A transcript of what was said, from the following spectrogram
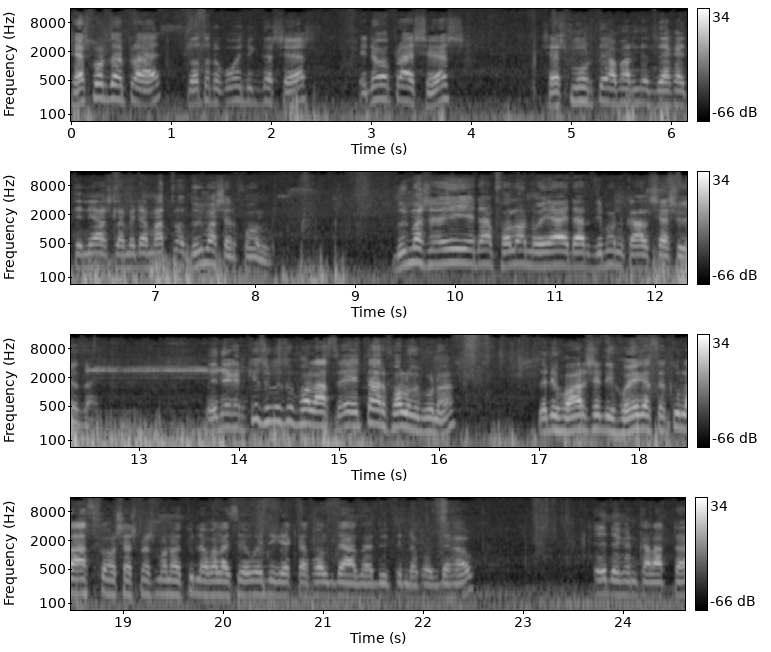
শেষ পর্যায়ে প্রায় যতটুকু ওই দিক দিয়ে শেষ এটাও প্রায় শেষ। শেষ মুহূর্তে আবার দেখাইতে নিয়ে আসলাম। এটা মাত্র দুই মাসের ফল। দুই মাসে এটা ফলন হইয়া এটার জীবনকাল শেষ হয়ে যায়। এই দেখেন কিছু কিছু ফল আছে এটা আর ফল হইব না। যেটি হওয়ার সেটি হয়ে গেছে, তুলা আজকে শেষমেশ মনে হয় তুলে ফেলাইছে, ওইদিকে একটা ফল দেওয়া যায়, দুই তিনটা ফল দেখাও। এই দেখেন কালারটা।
